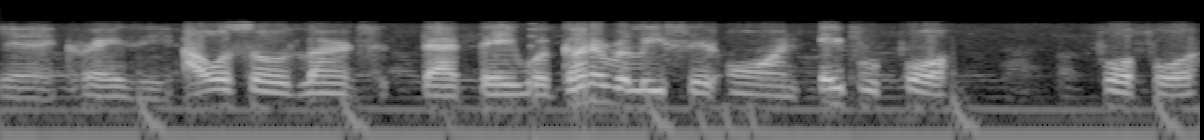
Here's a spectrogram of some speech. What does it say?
Yeah, crazy. I also learned that they were gonna release it on April 4th, 4 4,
